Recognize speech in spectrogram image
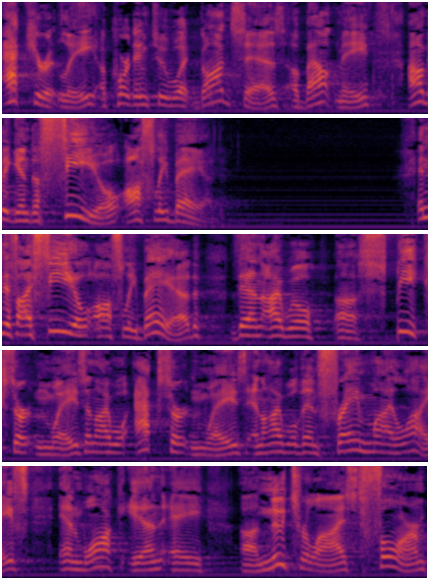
accurately according to what God says about me, I'll begin to feel awfully bad. And if I feel awfully bad, then I will uh, speak certain ways and I will act certain ways and I will then frame my life and walk in a uh, neutralized form,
